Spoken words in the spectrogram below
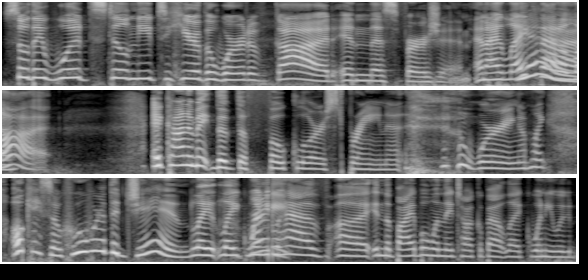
So they would still need to hear the word of God in this version. And I like that a lot. It kind of made the the folklorist brain at worrying. I'm like, okay, so who were the jinn? Like like when you have uh in the Bible when they talk about like when he would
